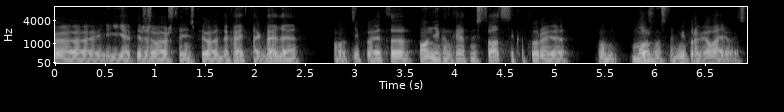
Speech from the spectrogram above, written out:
э, я переживаю, что я не успеваю отдыхать и так далее. Вот, типа, это вполне конкретные ситуации, которые ну, можно с людьми проговаривать.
